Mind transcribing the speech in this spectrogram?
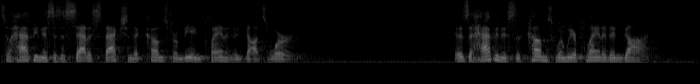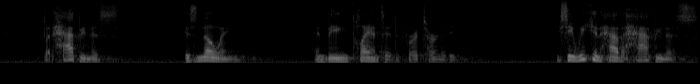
So, happiness is a satisfaction that comes from being planted in God's Word. It is a happiness that comes when we are planted in God. But happiness is knowing and being planted for eternity. You see, we can have happiness.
